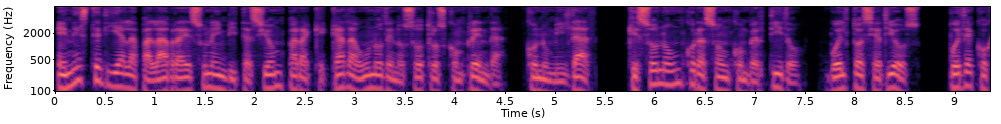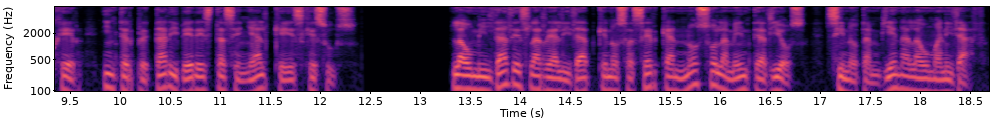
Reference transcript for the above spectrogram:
En este día la palabra es una invitación para que cada uno de nosotros comprenda, con humildad, que solo un corazón convertido, vuelto hacia Dios, puede acoger, interpretar y ver esta señal que es Jesús. La humildad es la realidad que nos acerca no solamente a Dios, sino también a la humanidad.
